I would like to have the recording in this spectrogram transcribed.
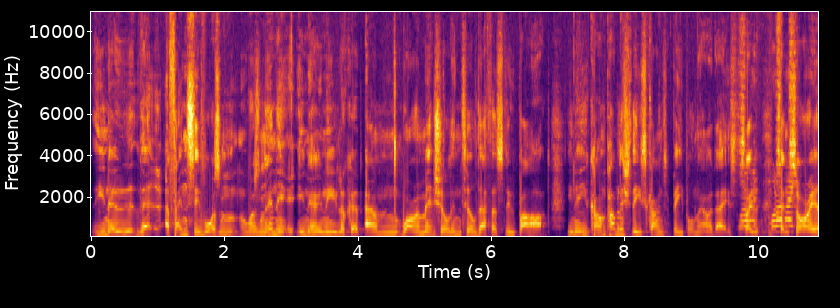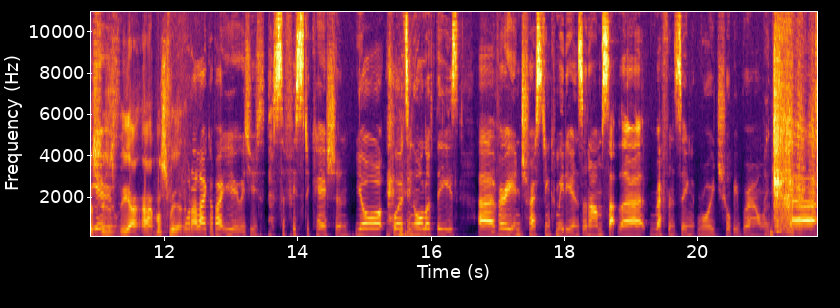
you know, that offensive wasn't wasn't in it. You know, and you look at um, Warren Mitchell in Till Death Us Do Part. You know, you can't publish these kinds of people nowadays. What so I, censorious like is the atmosphere. What I like about you is your sophistication. You're quoting all of these uh, very interesting comedians, and I'm sat there referencing Roy Chubby Brown. Uh,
